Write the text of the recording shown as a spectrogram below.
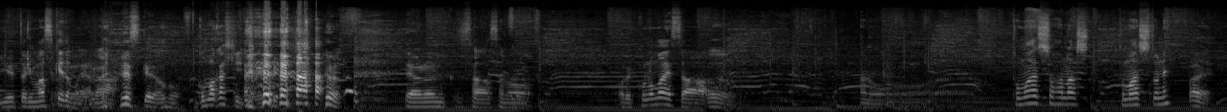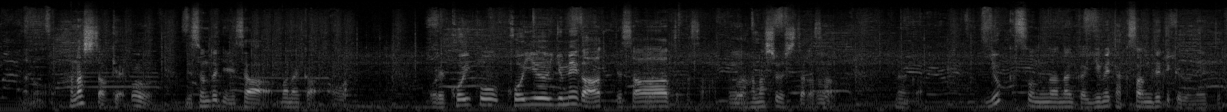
言うとりますけどもやな。ですけども。ごまかしていたね。でもなんかさその俺この前さ、うん。あのー友達と話し友達とねはい。あの話したわけ。うんでその時にさまあなんかお俺こういうこうこういう夢があってさとかさ、うんこういう話をしたらさ、なんかよくそんななんか夢たくさん出てくるねとか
